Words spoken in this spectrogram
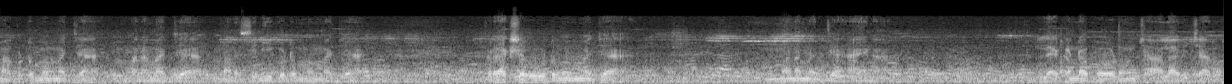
మా కుటుంబం మధ్య మన మధ్య మన సినీ కుటుంబం మధ్య ప్రేక్షక కుటుంబం మధ్య మన మధ్య ఆయన లేకుండా పోవడం చాలా విచారం.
